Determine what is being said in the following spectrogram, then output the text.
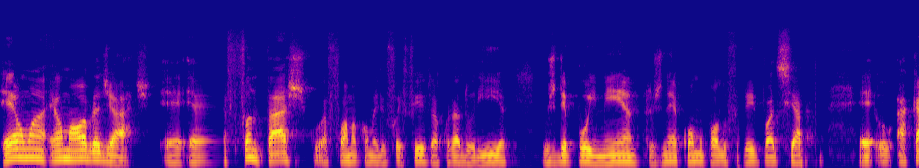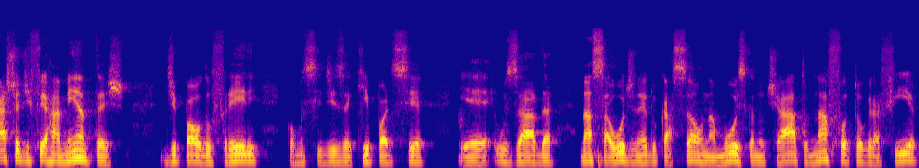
é uma, é uma obra de arte. É, é, fantástico a forma como ele foi feito, a curadoria, os depoimentos, né, como Paulo Freire pode ser. A, é, a caixa de ferramentas de Paulo Freire, como se diz aqui, pode ser é, usada na saúde, na educação, na música, no teatro, na fotografia.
